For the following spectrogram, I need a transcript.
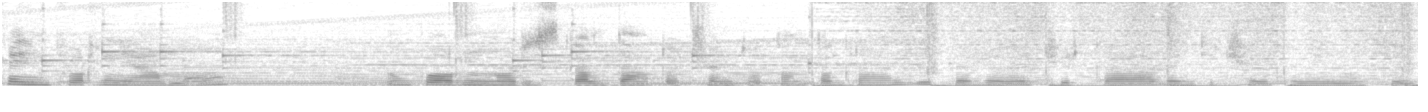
e inforniamo. Un forno riscaldato a 180 gradi per circa 25 minuti.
